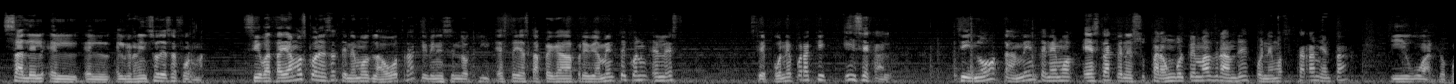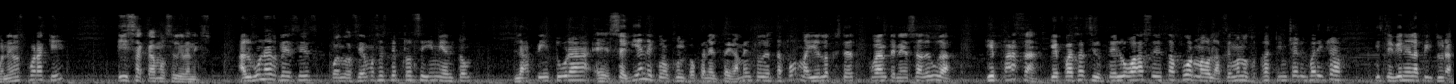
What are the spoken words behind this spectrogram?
sale el, el- el- el granizo de esa forma. Si batallamos con esa, tenemos la otra que viene siendo aquí, esta ya está pegada previamente con el este, se pone por aquí y se jala. Si no, también tenemos esta que para un golpe más grande, ponemos esta herramienta, igual, lo ponemos por aquí y sacamos el granizo. Algunas veces, cuando hacemos este procedimiento, la pintura eh, se viene junto con el pegamento de esta forma y es lo que ustedes puedan tener esa duda. ¿Qué pasa? ¿Qué pasa si usted lo hace de esta forma o lo hacemos nosotros aquí en Charles Body y se viene la pintura?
